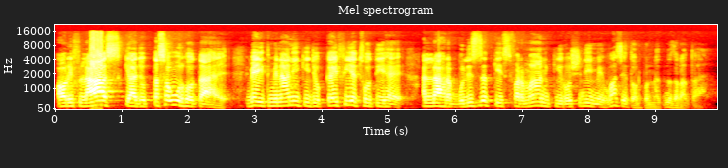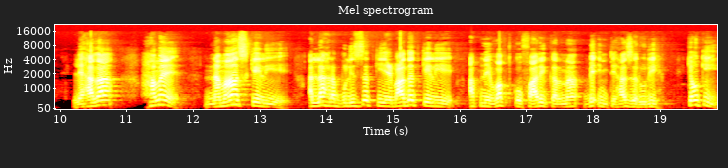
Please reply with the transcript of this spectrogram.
اور افلاس کا جو تصور ہوتا ہے بے اطمینانی کی جو کیفیت ہوتی ہے، اللہ رب العزت کی اس فرمان کی روشنی میں واضح طور پر نظر آتا ہے۔ لہذا ہمیں نماز کے لیے، اللہ رب العزت کی عبادت کے لیے اپنے وقت کو فارغ کرنا بے انتہا ضروری ہے۔ کیونکہ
